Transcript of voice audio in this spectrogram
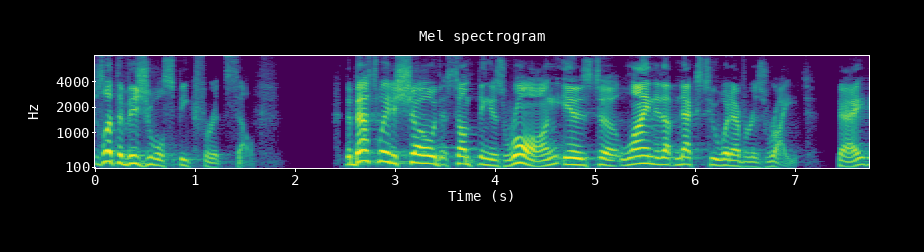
Just let the visual speak for itself. The best way to show that something is wrong is to line it up next to whatever is right, okay?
